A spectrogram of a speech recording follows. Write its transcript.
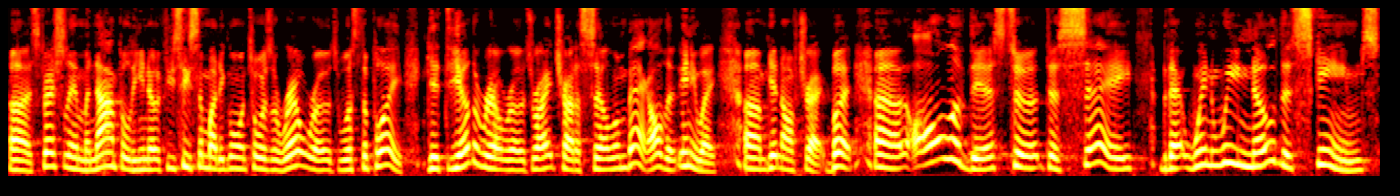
uh, especially in Monopoly, you know, if you see somebody going towards the railroads, what's the play? Get the other railroads, right? Try to sell them back. All the, anyway, um, getting off track. But uh, all of this to, to say that when we know the schemes,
